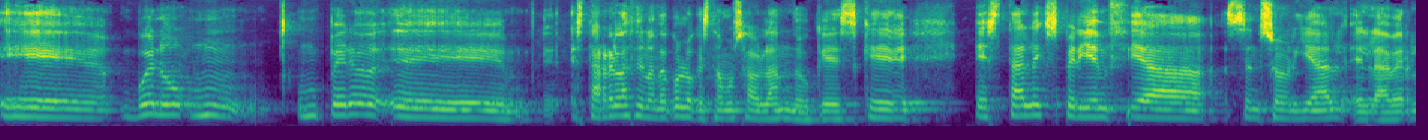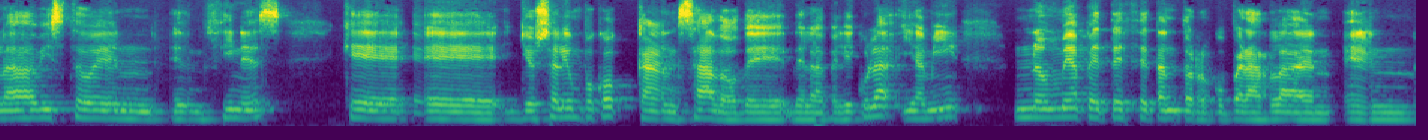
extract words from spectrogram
Eh, bueno, un, pero eh, está relacionado con lo que estamos hablando, que es que es tal experiencia sensorial el haberla visto en, en cines que eh, yo salí un poco cansado de, de la película y a mí no me apetece tanto recuperarla en, en-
